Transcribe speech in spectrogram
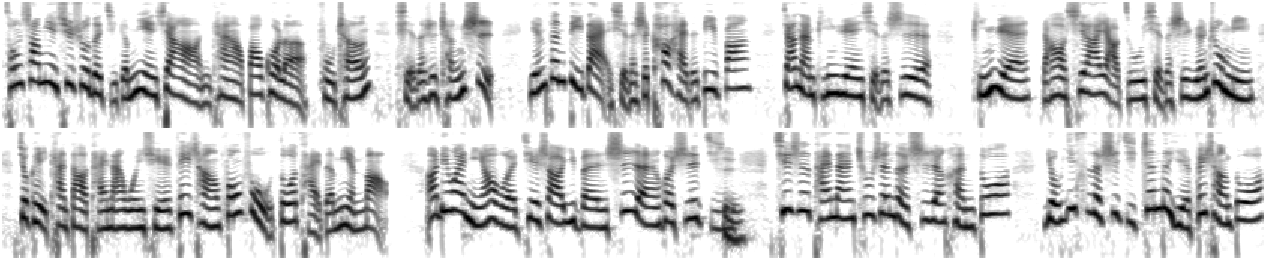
从上面叙述的几个面向啊，你看啊，包括了府城，写的是城市；盐分地带写的是靠海的地方；江南平原写的是。平原，然后希拉雅族写的是原住民，就可以看到台南文学非常丰富多彩的面貌。然后，另外你要我介绍一本诗人或诗集，其实台南出生的诗人很多，有意思的诗集真的也非常多，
